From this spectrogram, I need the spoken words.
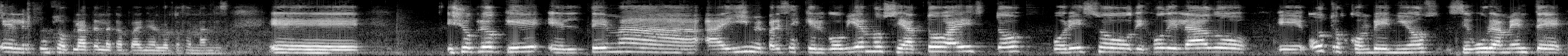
él, puso plata en la campaña de Alberto Fernández. Eh, y yo creo que el tema ahí me parece es que el gobierno se ató a esto, por eso dejó de lado eh, otros convenios. Seguramente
